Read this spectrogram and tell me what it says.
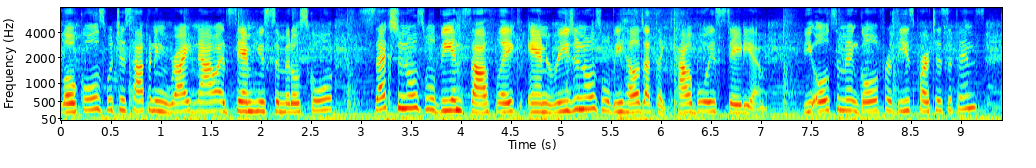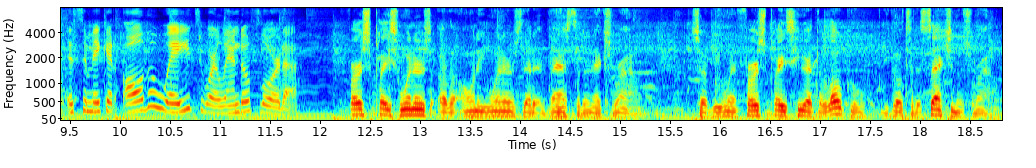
Locals, which is happening right now at Sam Houston Middle School, Sectionals will be in Southlake and regionals will be held at the Cowboys Stadium. The ultimate goal for these participants is to make it all the way to Orlando, Florida. First place winners are the only winners that advance to the next round. So if you win first place here at the local, you go to the sectionals round.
